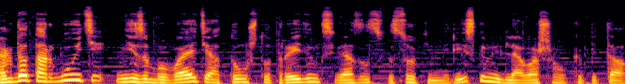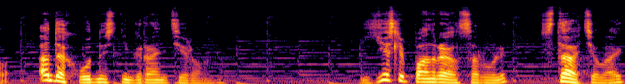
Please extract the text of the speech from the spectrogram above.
Когда торгуете, не забывайте о том, что трейдинг связан с высокими рисками для вашего капитала, а доходность не гарантирована. Если понравился ролик, ставьте лайк,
